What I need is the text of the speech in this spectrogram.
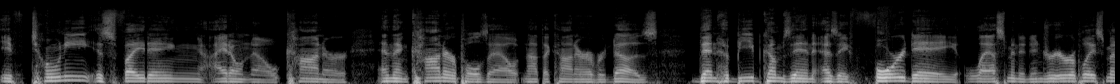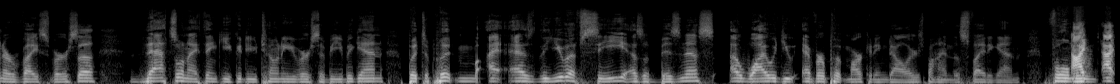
if Tony is fighting, I don't know, Conor, and then Conor pulls out, not that Conor ever does, then Habib comes in as a four day last minute injury replacement or vice versa. That's when I think you could do Tony versus Khabib again. But to put as the UFC as a business, uh, why would you ever put marketing dollars behind this fight again? Full I, I,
